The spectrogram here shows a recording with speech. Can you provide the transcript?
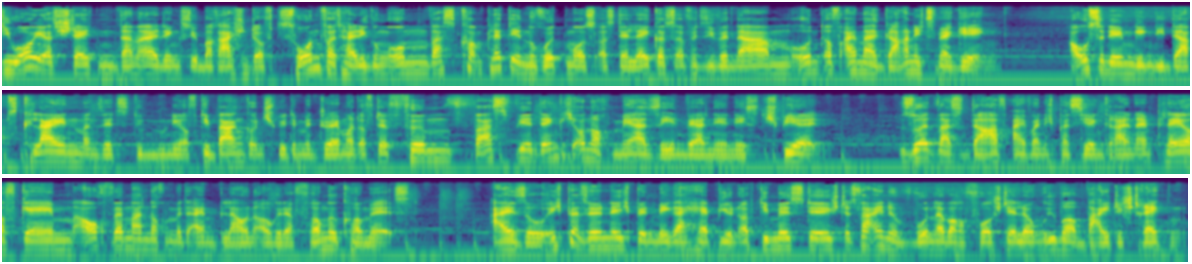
Die Warriors stellten dann allerdings überraschend auf Zonenverteidigung um, was komplett den Rhythmus aus der Lakers-Offensive nahm und auf einmal gar nichts mehr ging. Außerdem gingen die Dubs klein, man setzte Looney auf die Bank und spielte mit Draymond auf der 5, was wir denke ich auch noch mehr sehen werden in den nächsten Spielen. So etwas darf einfach nicht passieren, gerade in einem Playoff-Game, auch wenn man noch mit einem blauen Auge davongekommen ist. Also, ich persönlich bin mega happy und optimistisch, das war eine wunderbare Vorstellung über weite Strecken.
